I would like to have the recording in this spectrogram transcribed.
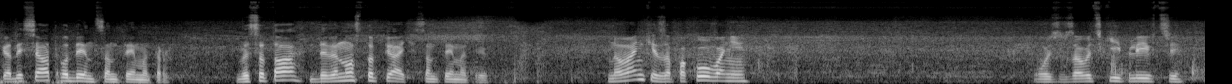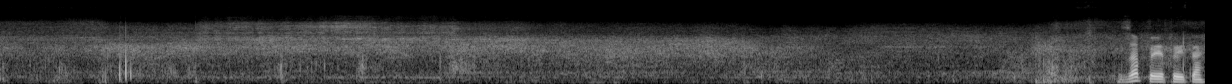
51 см. Висота 95 см. Новенькі запаковані. Ось в заводській плівці. Запитуйте.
